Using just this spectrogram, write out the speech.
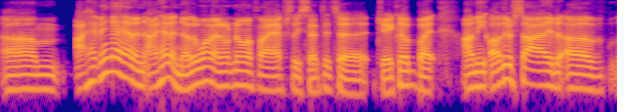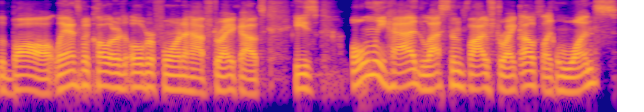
Um, I think I had an I had another one. I don't know if I actually sent it to Jacob, but on the other side of the ball, Lance McCullers over four and a half strikeouts. He's only had less than five strikeouts like once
